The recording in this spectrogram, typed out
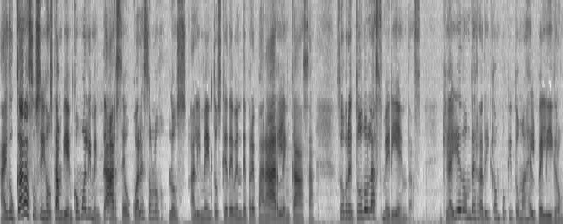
a, educar a sus hijos también cómo alimentarse o cuáles son los, los alimentos que deben de prepararle en casa, sobre todo las meriendas que ahí es donde radica un poquito más el peligro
